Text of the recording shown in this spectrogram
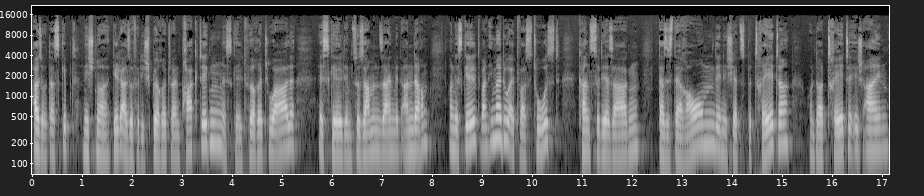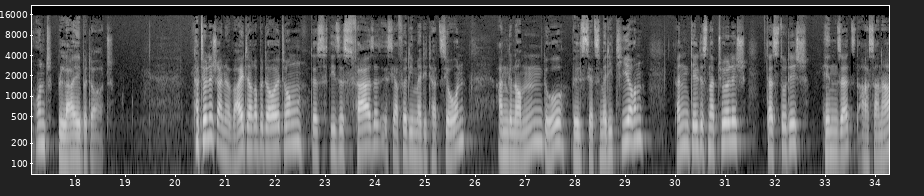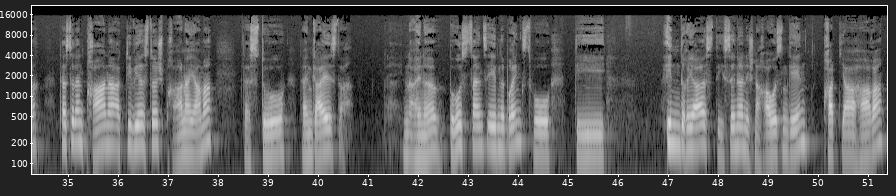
Also das gibt nicht nur, gilt also für die spirituellen Praktiken, es gilt für Rituale, es gilt im Zusammensein mit anderen und es gilt, wann immer du etwas tust, kannst du dir sagen, das ist der Raum, den ich jetzt betrete und dort trete ich ein und bleibe dort. Natürlich eine weitere Bedeutung des, dieses Verses ist ja für die Meditation. Angenommen, du willst jetzt meditieren, dann gilt es natürlich, dass du dich hinsetzt, Asana, dass du dein Prana aktivierst durch Pranayama, dass du deinen Geist in eine Bewusstseinsebene bringst, wo die Indriyas, die Sinne nicht nach außen gehen, Pratyahara.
